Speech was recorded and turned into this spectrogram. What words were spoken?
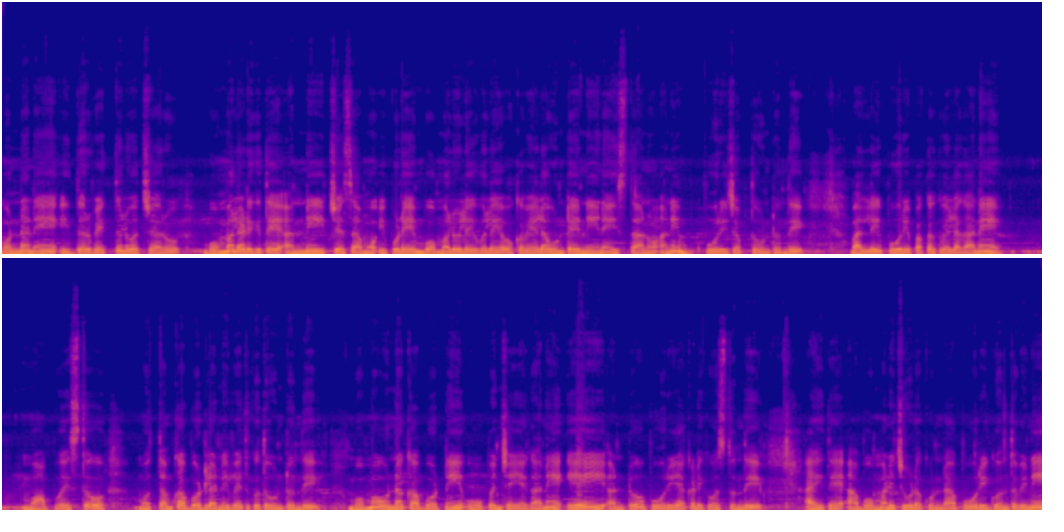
మొన్ననే ఇద్దరు వ్యక్తులు వచ్చారు. బొమ్మలు అడిగితే అన్నీ ఇచ్చేసాము ఇప్పుడు ఏం బొమ్మలు లేవులే. ఒకవేళ ఉంటే నేనే ఇస్తాను అని పూరి చెప్తూ ఉంటుంది. మళ్ళీ పూరి పక్కకు వెళ్ళగానే మాపు వేస్తూ మొత్తం కబోర్డ్లన్నీ వెతుకుతూ ఉంటుంది. బొమ్మ ఉన్న కబోర్డ్ని ఓపెన్ చేయగానే ఏయ్ అంటూ పూరి అక్కడికి వస్తుంది. అయితే ఆ బొమ్మని చూడకుండా పూరి గొంతు విని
